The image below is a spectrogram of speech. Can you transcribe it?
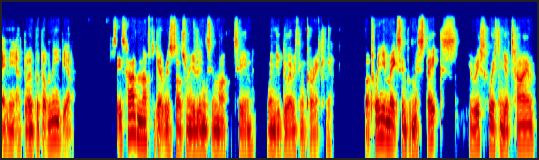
Eni at global.media. So it's hard enough to get results from your LinkedIn marketing when you do everything correctly. But when you make simple mistakes, you risk wasting your time,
